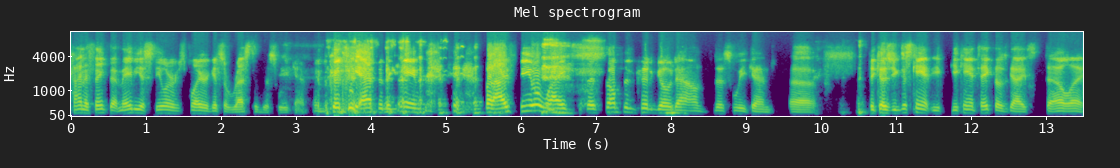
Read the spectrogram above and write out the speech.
kind of think that maybe a Steelers player gets arrested this weekend. It could be after the game, but I feel like that something could go down this weekend uh, because you just can't you, you can't take those guys to LA.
